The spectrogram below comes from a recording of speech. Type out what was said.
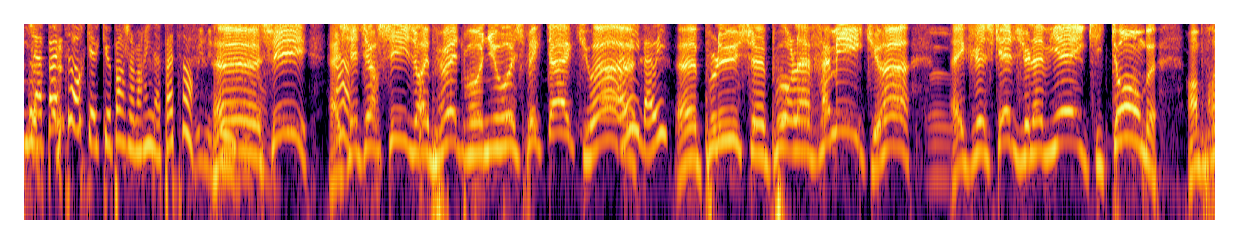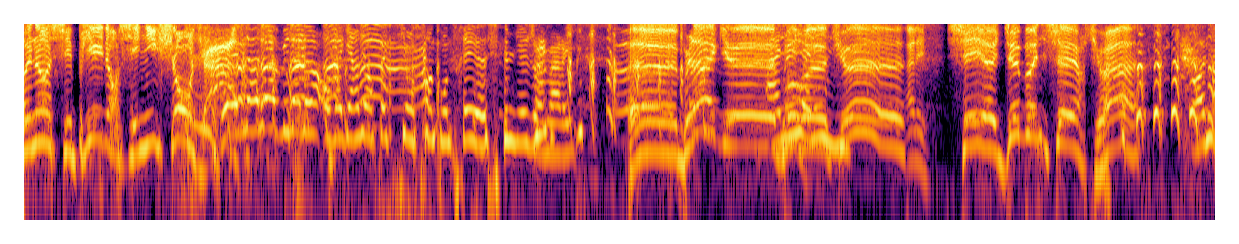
il a pas tort quelque part. Jean-Marie n'a pas tort. Euh, si, à cette heure-ci, ils auraient pu mettre mon nouveau spectacle, tu vois. Ah oui, bah oui. Euh, plus euh, pour la famille, tu vois. Avec le sketch de la vieille qui tombe en prenant ses pieds dans ses nichons, tu vois. Ouais, non, non, mais non, non, on va garder en fait si on se rencontrait, euh, c'est mieux Jean-Marie. Euh, blague, euh, Allez, pour, euh, euh, c'est euh, deux bonnes sœurs, tu vois. Oh non,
